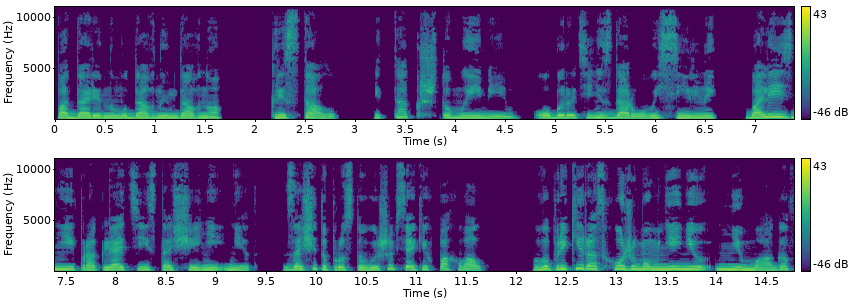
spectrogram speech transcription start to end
подаренному давным-давно кристаллу. Итак, что мы имеем? Оборотень здоровый, сильный, болезней, проклятий, истощений нет. Защита просто выше всяких похвал. Вопреки расхожему мнению не магов,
